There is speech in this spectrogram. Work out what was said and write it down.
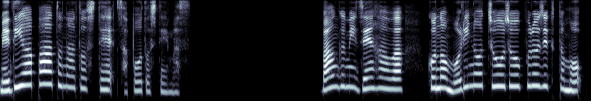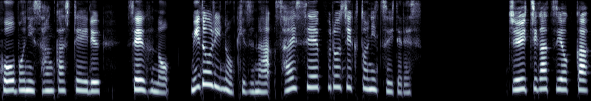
メディアパートナーとしてサポートしています。番組前半はこの森の頂上プロジェクトも公募に参加している政府の緑の絆再生プロジェクトについてです。11月4日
